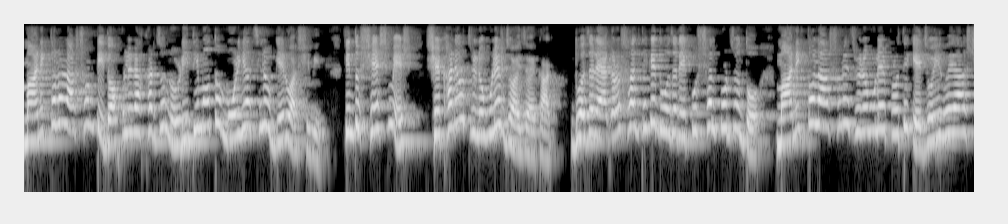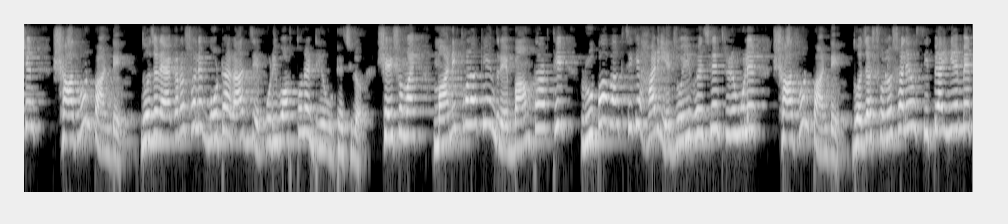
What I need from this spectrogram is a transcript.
মানিকতলার আসনটি দখলে রাখার জন্য রীতিমতো মরিয়া ছিল গেরুয়া শিবির। কিন্তু শেষমেশ সেখানেও তৃণমূলের জয় জয়কার দু হাজার এগারো সাল থেকে দু হাজার একুশ সাল পর্যন্ত মানিকতলা আসনে তৃণমূলের প্রতীকে জয়ী হয়ে আসছেন সাধন পাণ্ডে। দু সালে গোটা রাজ্যে পরিবর্তনের ঢেউ উঠেছিল। সেই সময় মানিকতলা কেন্দ্রে বাম প্রার্থী রূপা বাগচিকে হারিয়ে জয়ী হয়েছিলেন তৃণমূলের সাধন পাণ্ডে। দু সালেও সিপিআইএম এর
